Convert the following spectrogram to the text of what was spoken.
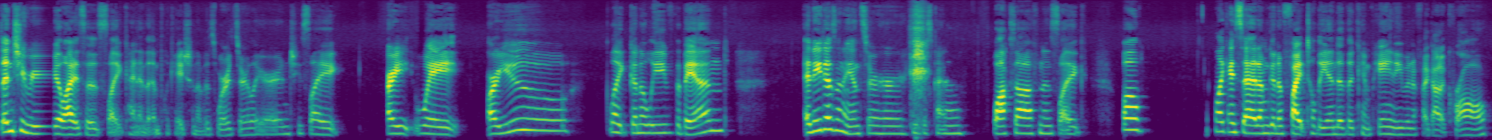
then she realizes like kind of the implication of his words earlier, and she's like, "Are you wait? Are you like gonna leave the band?" And he doesn't answer her. He just kind of walks off and is like, "Well, like I said, I'm gonna fight till the end of the campaign, even if I gotta crawl."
